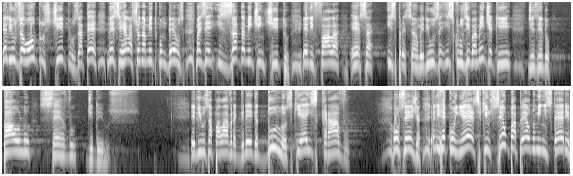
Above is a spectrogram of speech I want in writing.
Ele usa outros títulos, até nesse relacionamento com Deus, mas é exatamente em Tito ele fala essa expressão, ele usa exclusivamente aqui, dizendo Paulo, servo de Deus. Ele usa a palavra grega doulos, que é escravo. Ou seja, ele reconhece que o seu papel no ministério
